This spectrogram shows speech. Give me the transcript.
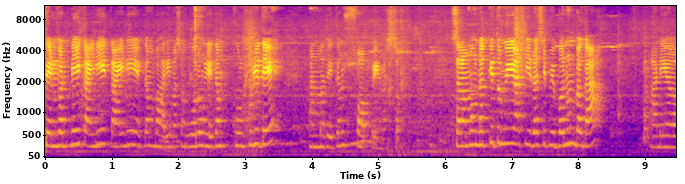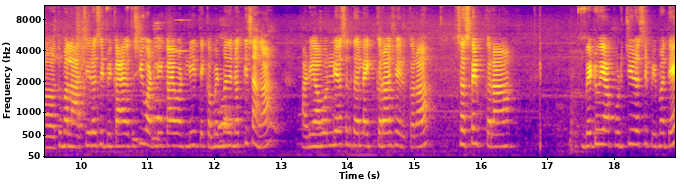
तेलकट नाही काही नाही काही नाही एकदम भारी मस्त. वरून एकदम कुरकुरीत आहे. आणि मध्ये एकदम सॉफ्ट आहे मस्त. चला मग नक्की तुम्ही अशी रेसिपी बनवून बघा. आणि तुम्हाला आजची रेसिपी काय कशी वाटली काय वाटली ते कमेंटमध्ये नक्की सांगा. आणि आवडली असेल तर लाईक करा शेअर करा सबस्क्राईब करा. भेटूया पुढची रेसिपीमध्ये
